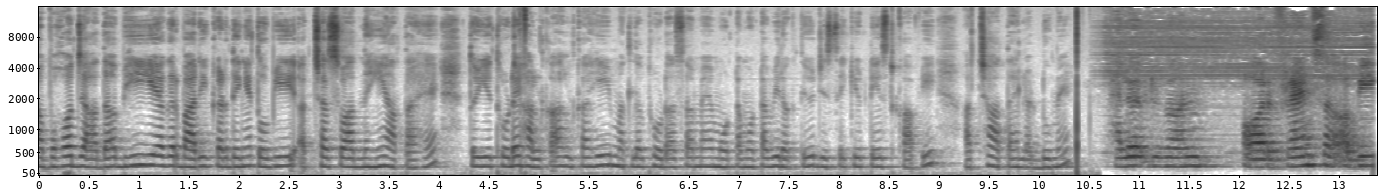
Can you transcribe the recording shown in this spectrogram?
बहुत ज़्यादा भी ये अगर बारीक कर देंगे तो भी अच्छा स्वाद नहीं आता है। तो ये थोड़े हल्का हल्का ही मतलब थोड़ा सा मैं मोटा मोटा भी रखती हूँ, जिससे कि टेस्ट काफ़ी अच्छा आता है लड्डू में। हेलो एवरीवन और फ्रेंड्स अभी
